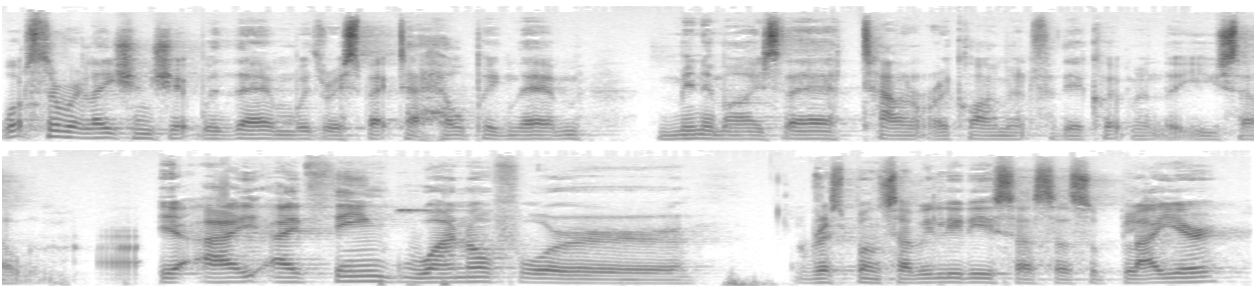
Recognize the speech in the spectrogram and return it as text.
What's the relationship with them with respect to helping them minimize their talent requirement for the equipment that you sell them? Yeah, I, I think one of our responsibilities as a supplier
